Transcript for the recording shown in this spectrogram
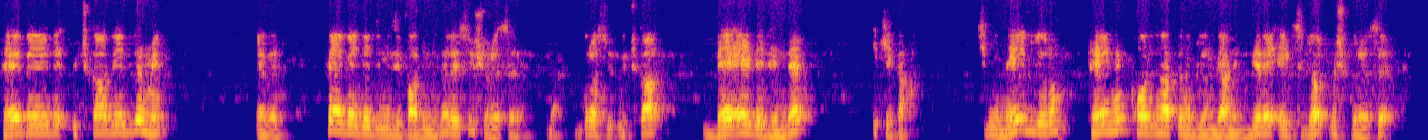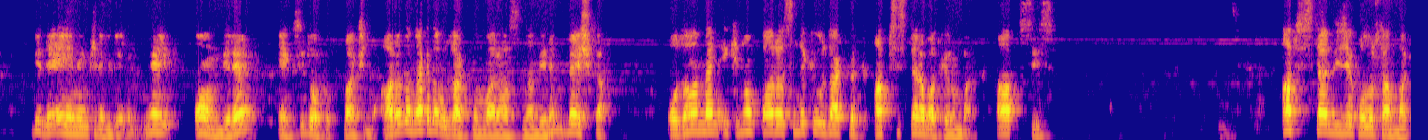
FB'ye de 3K diyebilir miyim? Evet. FB dediğimiz ifademiz neresi? Şurası. Bak burası 3K. BE dediğinde 2K. Şimdi neyi biliyorum? F'nin koordinatlarını biliyorum. Yani 1'e eksi 4'müş burası. Bir de E'ninkini biliyorum. Ne? 11'e eksi 9. Bak şimdi arada ne kadar uzaklığım var aslında benim? 5K. O zaman ben iki nokta arasındaki uzaklık, apsislere bakıyorum bak. Apsis. Apsisler diyecek olursam bak.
